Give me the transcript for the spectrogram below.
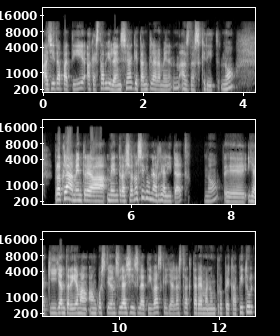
hagi de patir aquesta violència que tan clarament has descrit, no? Però clar, mentre, mentre això no sigui una realitat, no? Eh, I aquí ja entraríem en, en qüestions legislatives que ja les tractarem en un proper capítol,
